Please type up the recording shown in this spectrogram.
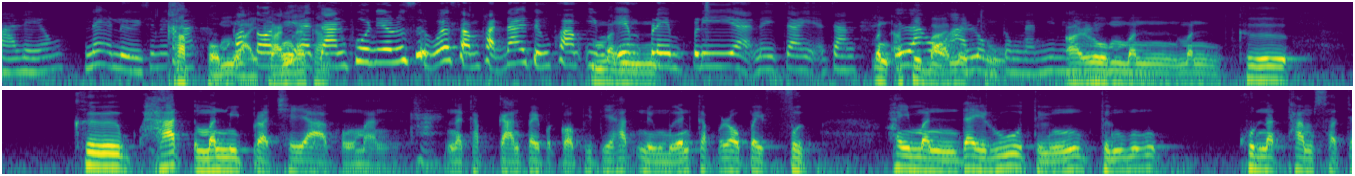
มาแล้วแน่เลยใช่ไหมครัคะบผมเพราะหลายตอนครั้งที่แล้วครับอาจารย์พูดเนี่ยรู้สึกว่าสัมผัสได้ถึงความอิ่มมันเอมเปรมปรีอะในใจอาจารย์มันอธิเล่าบายไม่อารมถูณ์กตรงนั้นนี่นะอารมณ์มันมันคือคือฮัทมันมีปรัชญาของมันค่ะนะครับการไปประกอบพิธีฮัทหนึ่งเหมือนกับเราไปฝึก ให้มันได้รู้ถึงถึง คุณธรรมสัจ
